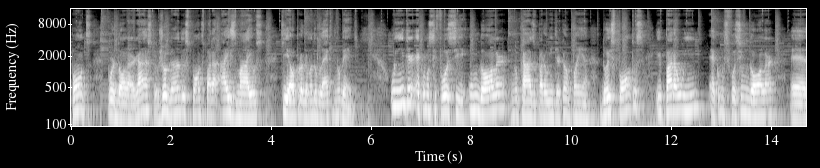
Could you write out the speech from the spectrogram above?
pontos por dólar gasto, jogando os pontos para a Smiles, que é o programa do Black do Nubank. O Inter é como se fosse um dólar, no caso para o Inter campanha, dois pontos, e para o IN é como se fosse um dólar, é,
